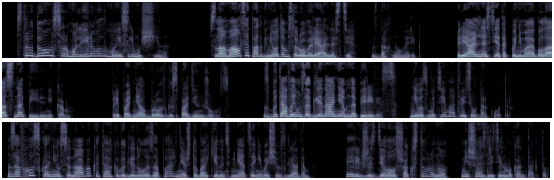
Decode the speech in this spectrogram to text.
— с трудом сформулировал мысли мужчина. «Сломался под гнетом суровой реальности», — вздохнул Эрик. «Реальность, я так понимаю, была с напильником приподнял бровь господин Джумс. «С бытовым заклинанием наперевес», — невозмутимо ответил Дарквотер. Завхоз склонился на бок и так выглянул из-за парня, чтобы окинуть меня оценивающим взглядом. Эрик же сделал шаг в сторону, мешая зрительному контакту.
